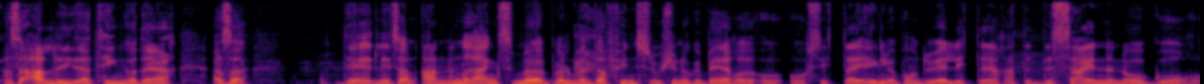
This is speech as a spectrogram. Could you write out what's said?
Altså alle de der tingene der. Altså, det er litt sånn annenrangs møbel, men der finnes jo ikke noe bedre å, å sitte i. Jeg lurer på om du er litt der at designet nå går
